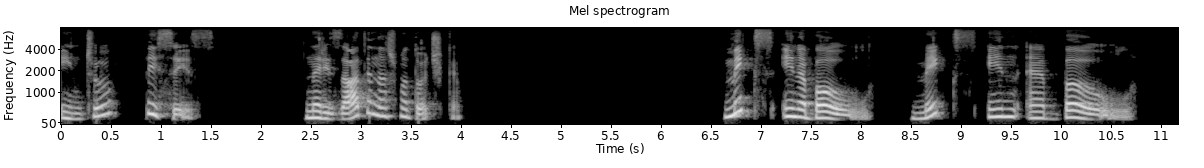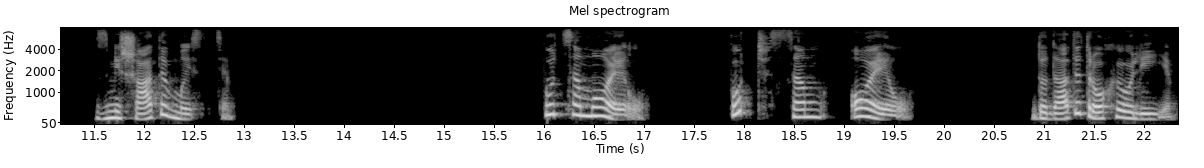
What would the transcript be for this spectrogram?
into pieces. Нарізати на шматочки. Mix in a bowl. Mix in a bowl. Змішати в мисці. Put some oil. Put some oil. Додати трохи олії.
